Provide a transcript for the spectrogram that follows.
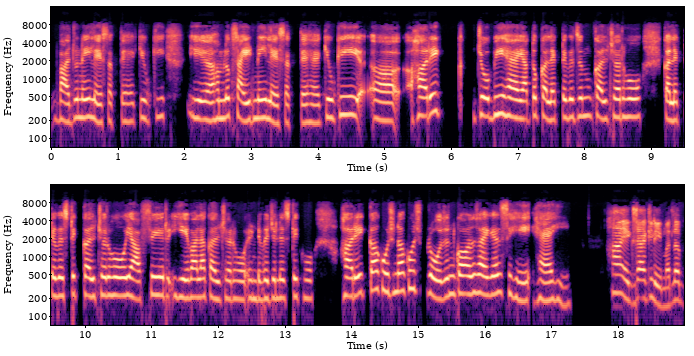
बाजू नहीं ले सकते हैं क्योंकि ये हम लोग साइड नहीं ले सकते हैं क्योंकि आ, हर एक जो भी है या तो कलेक्टिविज्म कल्चर हो कलेक्टिविस्टिक कल्चर हो या फिर ये वाला कल्चर हो इंडिविजुअलिस्टिक हो हर एक का कुछ ना कुछ pros and cons I guess है ही हाँ एग्जैक्टली exactly. मतलब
